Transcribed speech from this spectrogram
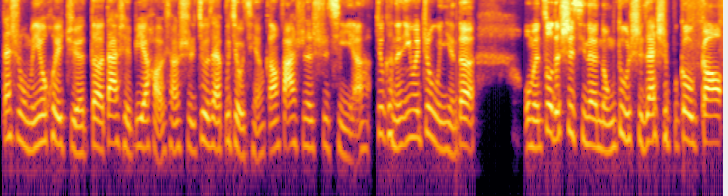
但是我们又会觉得大学毕业好像是就在不久前刚发生的事情一样，就可能因为这五年的我们做的事情的浓度实在是不够高，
